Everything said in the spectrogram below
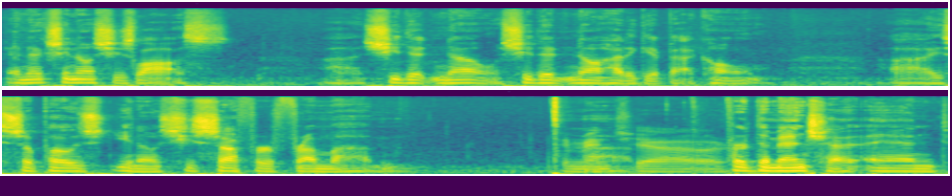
and next you know she's lost. Uh, she didn't know. She didn't know how to get back home. I suppose you know she suffered from um, dementia uh, for dementia, and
